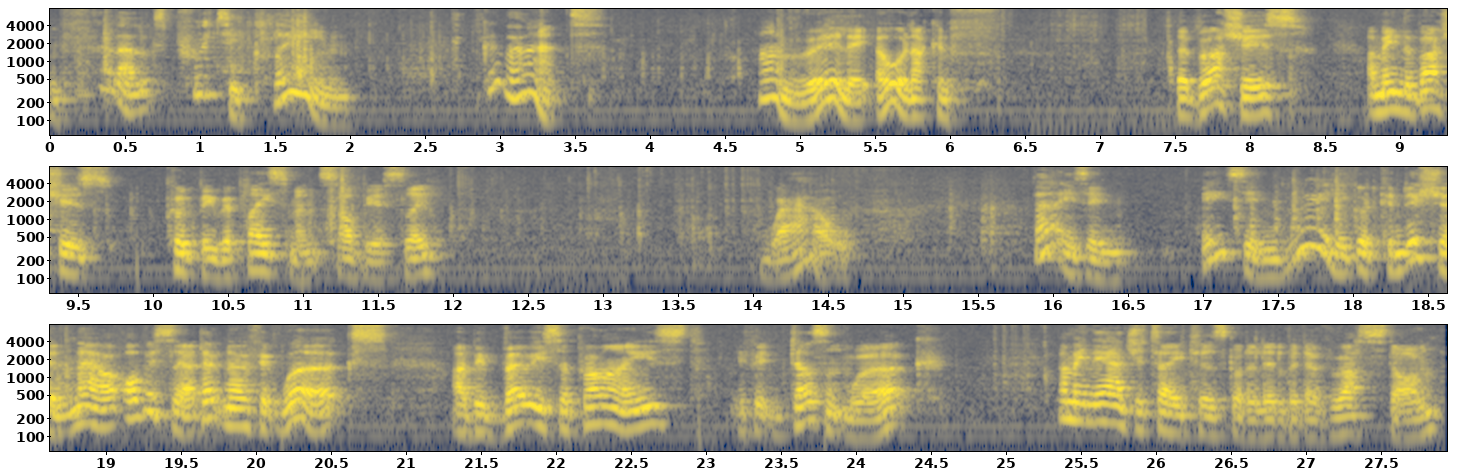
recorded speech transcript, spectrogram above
In fact, that looks pretty clean. Look at that. I'm really, oh, and I can, the brushes, I mean the brushes could be replacements, obviously. Wow. That is in, it's in really good condition. Now, obviously, I don't know if it works. I'd be very surprised if it doesn't work. I mean, the agitator's got a little bit of rust on.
